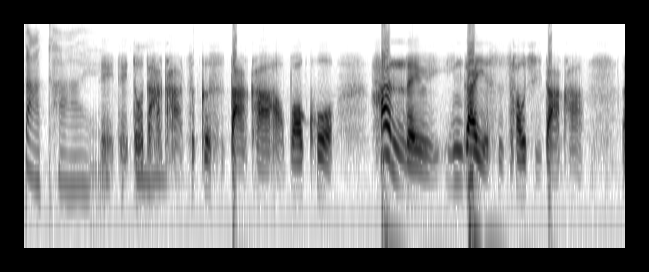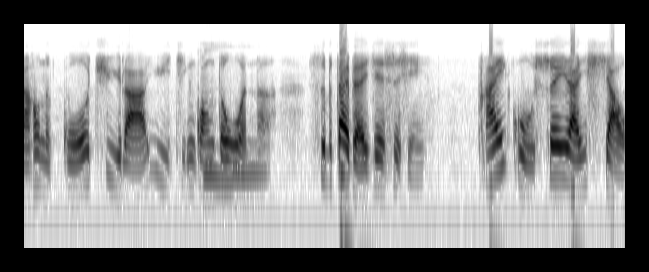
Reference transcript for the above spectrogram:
大咖哎，对对，都大咖，这个是大咖哈。包括汉磊应该也是超级大咖。然后呢，国巨啦、玉金光都稳了，是不是代表一件事情？台股虽然小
